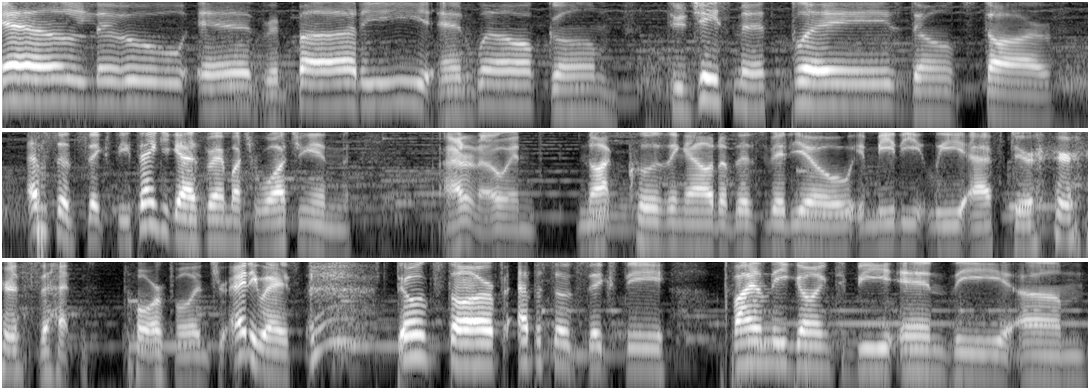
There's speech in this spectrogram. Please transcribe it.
Hello, everybody, and welcome to J Smith Plays Don't Starve, episode 60. Thank you guys very much for watching, and I don't know, and not closing out of this video immediately after that horrible intro. Anyways, Don't Starve, episode 60. Finally going to be in the, um,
